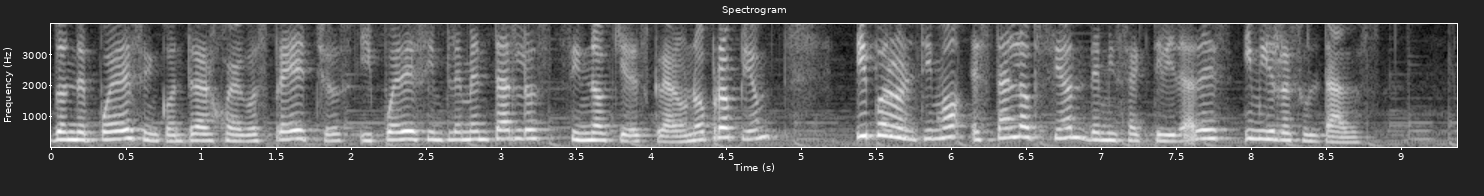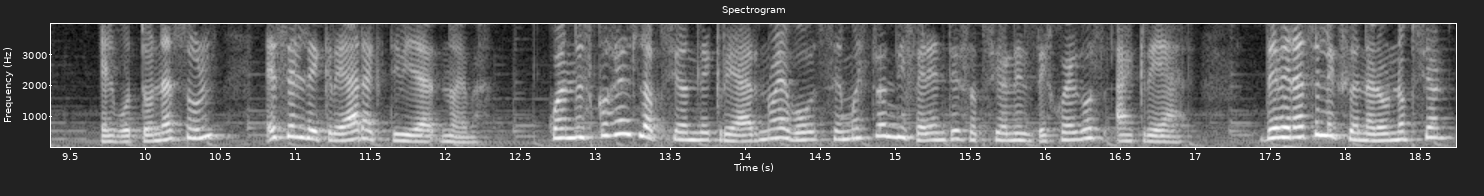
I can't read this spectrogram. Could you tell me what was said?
donde puedes encontrar juegos prehechos y puedes implementarlos si no quieres crear uno propio, y por último está la opción de mis actividades y mis resultados. El botón azul es el de crear actividad nueva. Cuando escoges la opción de crear nuevo, se muestran diferentes opciones de juegos a crear. Deberás seleccionar una opción.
